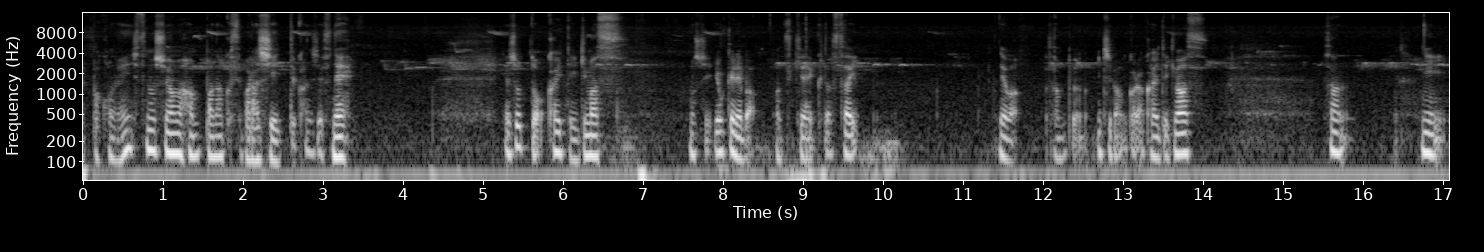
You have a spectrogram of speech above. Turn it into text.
や、っぱこの演出の手腕は半端なく素晴らしいって感じですね。じゃちょっと書いていきます。もしよければお付き合いください。では、3分1番から書いていきます。3、2、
